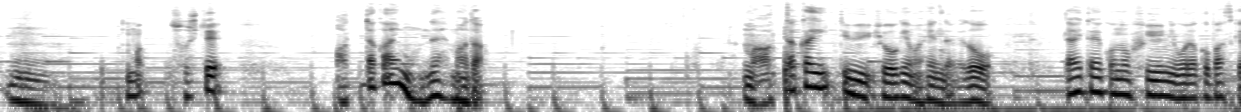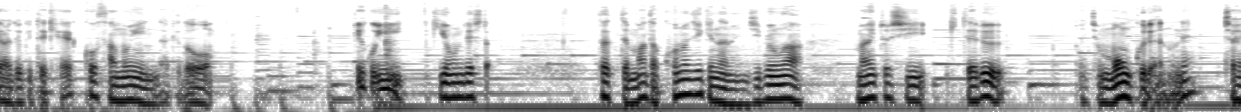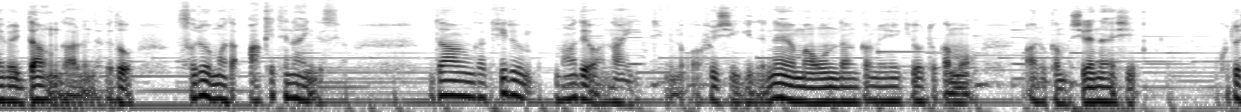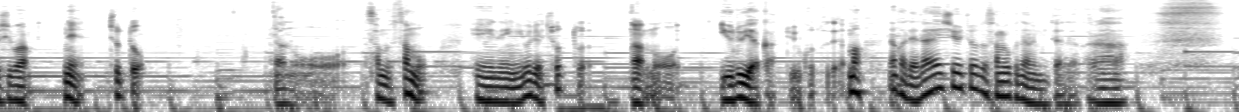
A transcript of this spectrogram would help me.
うん、まそしてあったかいもんねまだ。まああったかいっていう表現は変だけど大体この冬に親子バスケやる時って結構寒いんだけど結構いい気温でしただってまだこの時期なのに自分は毎年着てる一応モンクレーのね茶色いダウンがあるんだけどそれをまだ開けてないんですよ。ダウンが切るまではないっていうのが不思議でねまあ温暖化の影響とかもあるかもしれないし今年はねちょっとあの寒さも平年よりはちょっとあの緩やかということでまあなんかね来週ちょっと寒くなるみたいだから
